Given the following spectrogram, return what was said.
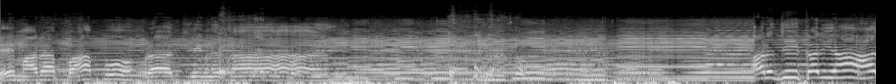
હે મારા પાપો પ્રાચીન થાય. અરજી કર્યા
